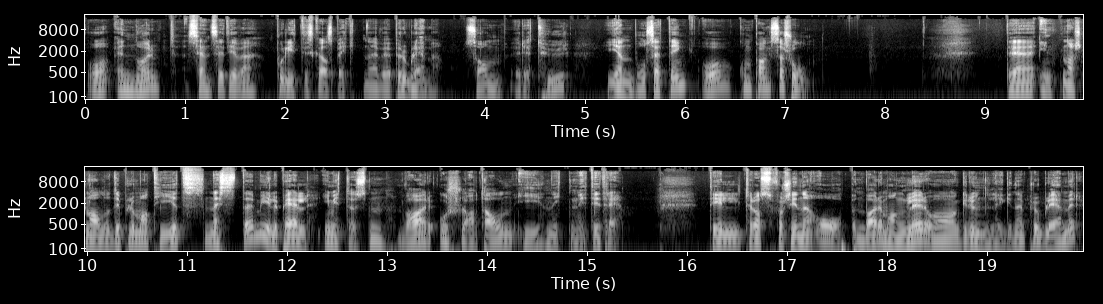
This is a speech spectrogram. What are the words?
og enormt sensitive politiske aspektene ved problemet, som retur, gjenbosetting og kompensasjon. Det internasjonale diplomatiets neste milepæl i Midtøsten var Oslo-avtalen i 1993. Til tross for sine åpenbare mangler og grunnleggende problemer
